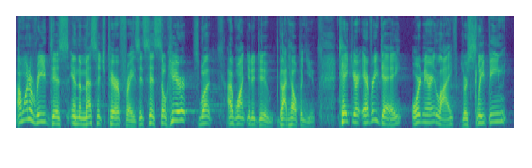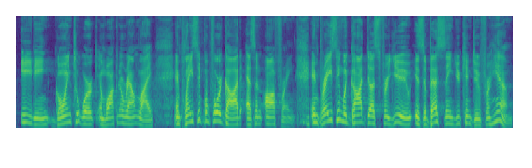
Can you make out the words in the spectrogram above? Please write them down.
I want to read this in the message paraphrase. It says, So here's what I want you to do, God helping you. Take your everyday, ordinary life, your sleeping, eating, going to work, and walking around life, and place it before God as an offering. Embracing what God does for you is the best thing you can do for Him.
